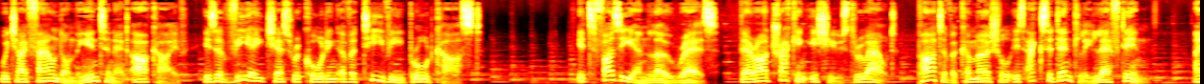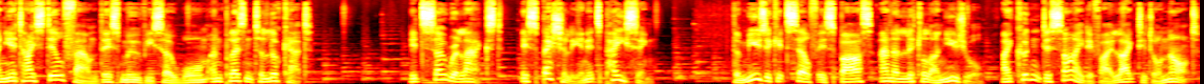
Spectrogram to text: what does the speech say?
which I found on the Internet Archive, is a VHS recording of a TV broadcast. It's fuzzy and low res, there are tracking issues throughout, part of a commercial is accidentally left in, and yet I still found this movie so warm and pleasant to look at. It's so relaxed, especially in its pacing. The music itself is sparse and a little unusual. I couldn't decide if I liked it or not,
